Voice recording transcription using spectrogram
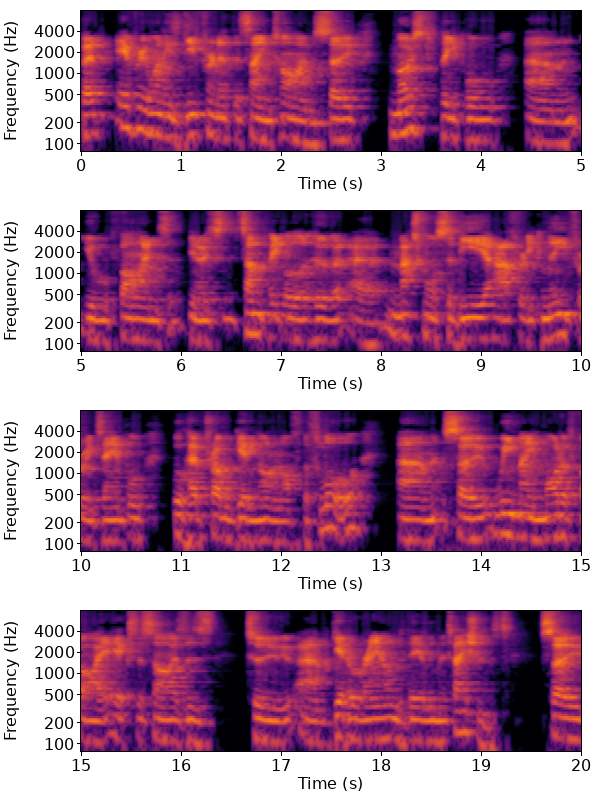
but everyone is different at the same time. So most people um, you will find, you know, some people who are much more severe arthritic knee, for example, will have trouble getting on and off the floor. Um, so we may modify exercises to um, get around their limitations. So,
